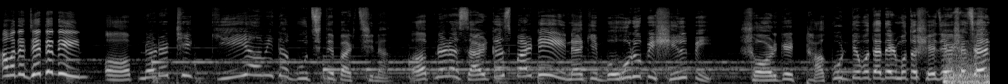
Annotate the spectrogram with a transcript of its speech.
আমাদের যেতে দিন। আপনারা ঠিক কি আমি তা বুঝতে পারছি না। আপনারা সার্কাস পার্টি নাকি বহুরূপী শিল্পী? স্বর্গের ঠাকুর দেবতাদের মতো সেজে এসেছেন?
